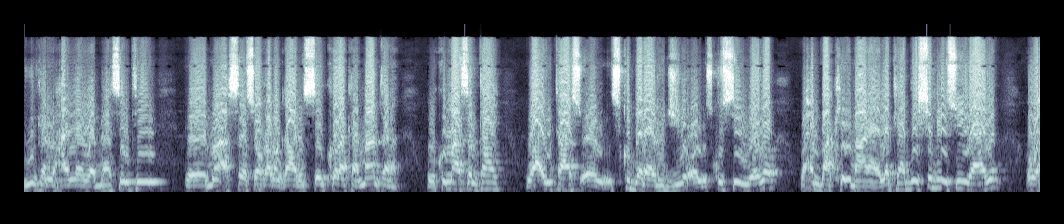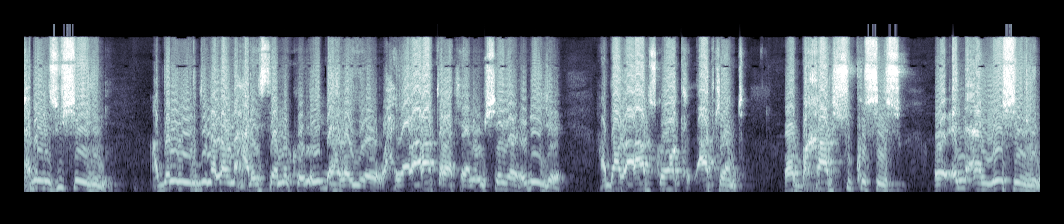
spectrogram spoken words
idinkana waxaan leeyahay waa mahadsantihiin muasasada soo qaban qaabisay kulanka maantana way ku mahadsan tahay waa intaas oo isku baraarujiyo oo isku sii wado waxun baa ka imaanaya laakiin haddii shib laisu yidhaahdo oo waxba laisu sheegin haddana nuurdiin allah naxariistee markuu ii dhehdayo waxyaaba alaabta la keeno uu sheegay wuxuu dhihi jiray haddaad alaabskoo aad keento oo bakhaar ku siiso oo cidna aan loo sheegin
